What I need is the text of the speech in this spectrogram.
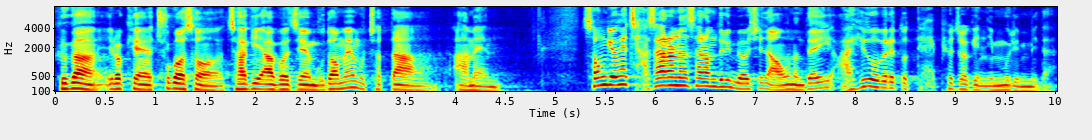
그가 이렇게 죽어서 자기 아버지의 무덤에 묻혔다. 아멘. 성경에 자살하는 사람들이 몇이 나오는데 이 아히도벨의 또 대표적인 인물입니다.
